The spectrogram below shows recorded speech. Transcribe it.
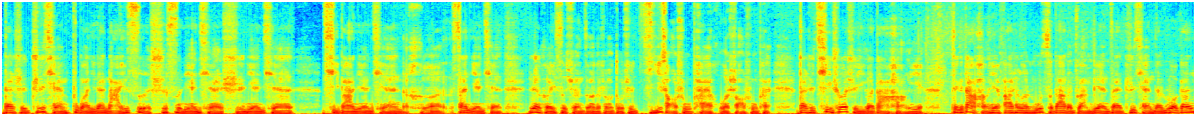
但是之前，不管你在哪一次，十四年前、十年前、七八年前和三年前，任何一次选择的时候，都是极少数派或少数派。但是汽车是一个大行业，这个大行业发生了如此大的转变，在之前的若干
